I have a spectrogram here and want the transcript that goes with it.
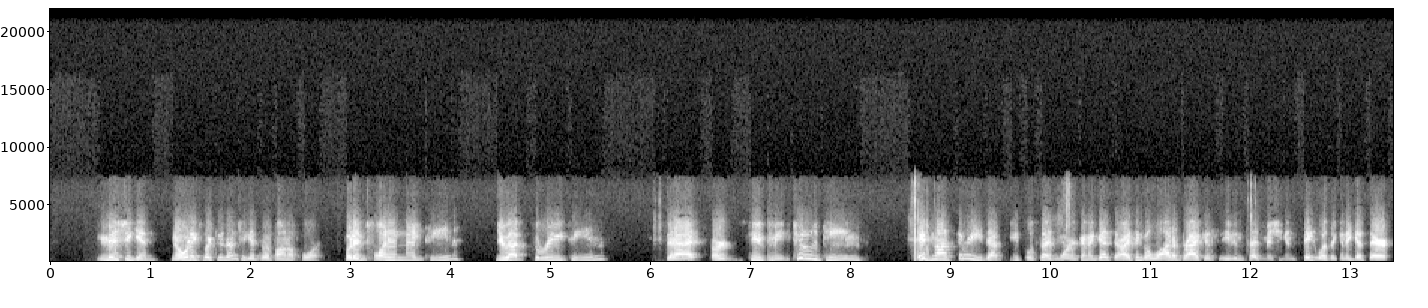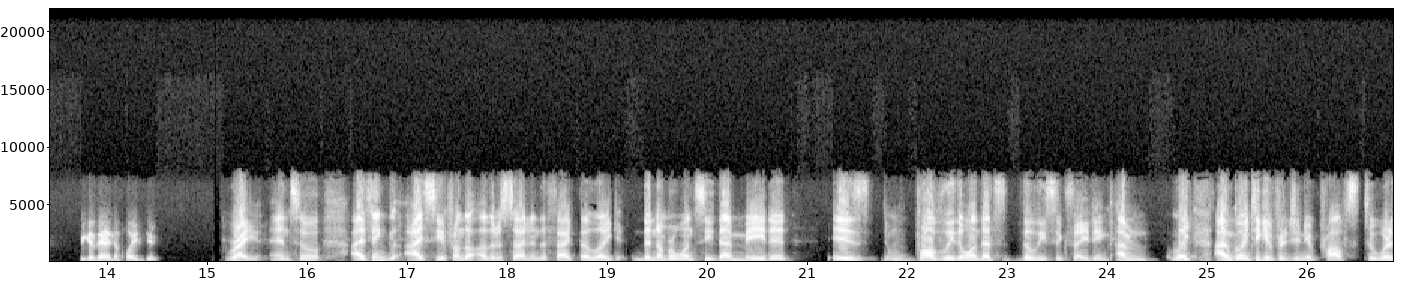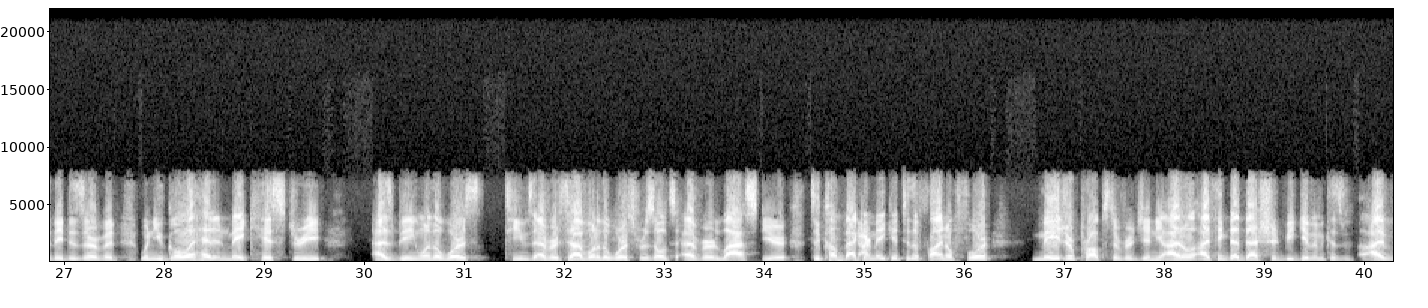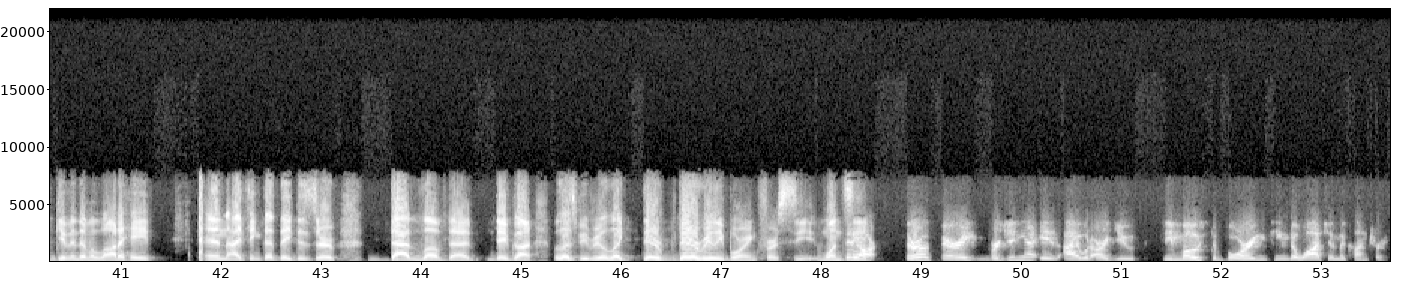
Michigan, no one expected them to get to the Final Four. But in 2019, you have three teams that, or excuse me, two teams if not three, that people said weren't going to get there. I think a lot of brackets even said Michigan State wasn't going to get there because they had to play Duke. Right. And so I think I see it from the other side in the fact that like the number one seed that made it is probably the one that's the least exciting. I'm like I'm going to give Virginia props to where they deserve it. When you go ahead and make history as being one of the worst teams ever to have one of the worst results ever last year to come back and make it to the final four. Major props to Virginia. I don't. I think that that should be given because I've given them a lot of hate, and I think that they deserve that love that they've got. But let's be real. Like they're they're really boring first seed one They seed. are. They're a very Virginia is, I would argue, the most boring team to watch in the country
